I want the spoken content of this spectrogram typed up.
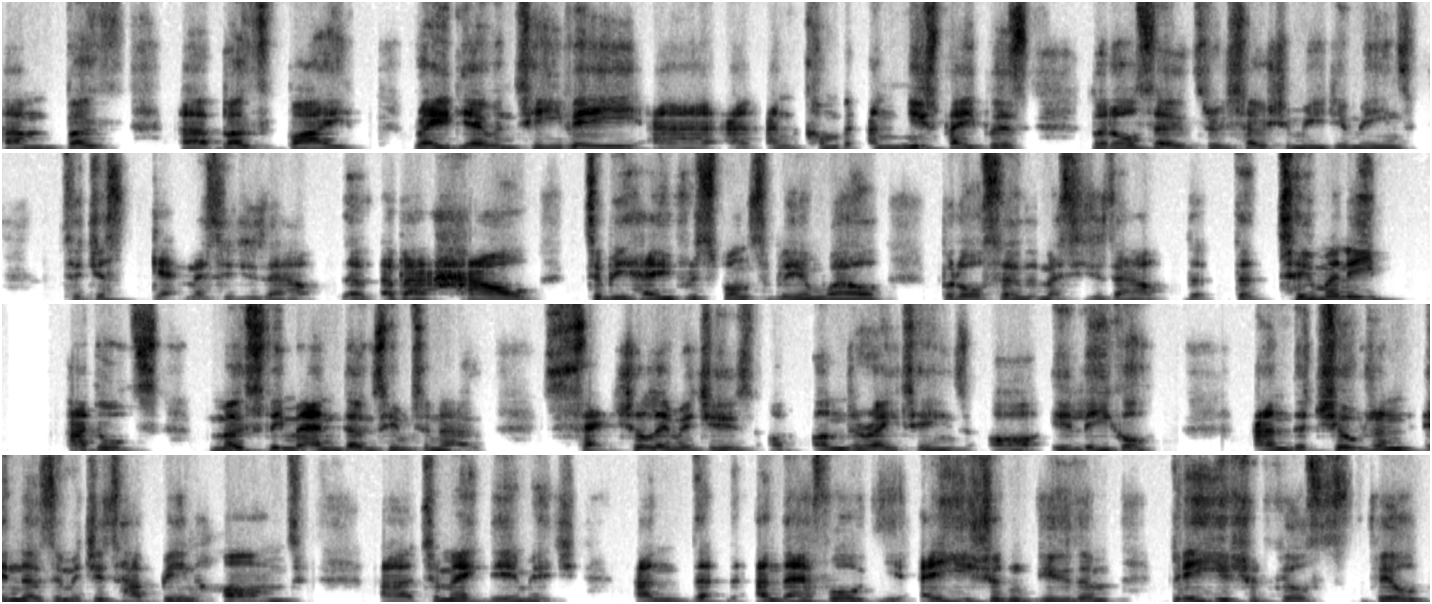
um, both uh, both by radio and TV uh, and, and, and newspapers, but also through social media means to just get messages out about how to behave responsibly and well, but also the messages out that, that too many adults, mostly men, don't seem to know. Sexual images of under 18s are illegal. And the children in those images have been harmed uh, to make the image. And, that, and therefore, A, you shouldn't view them. B, you should feel, feel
